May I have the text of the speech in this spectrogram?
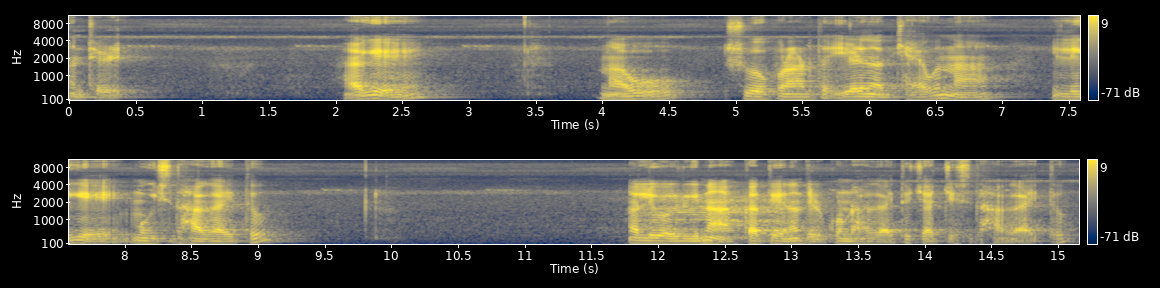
ಅಂಥೇಳಿ. ಹಾಗೆ ನಾವು ಶಿವಪುರಾಣದ ಏಳನೇ ಅಧ್ಯಾಯವನ್ನು ಇಲ್ಲಿಗೆ ಮುಗಿಸಿದ ಹಾಗಾಯಿತು. ಅಲ್ಲಿವರೆಗಿನ ಕಥೆಯನ್ನು ತಿಳ್ಕೊಂಡು ಹಾಗಾಯಿತು, ಚರ್ಚಿಸಿದ ಹಾಗಾಯಿತು.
